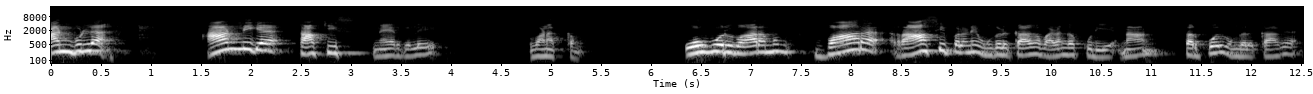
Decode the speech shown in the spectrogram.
அன்புள்ள ஆன்மீக டாக்கீஸ் நேயர்களே வணக்கம். ஒவ்வொரு வாரமும் வார ராசி பலனை உங்களுக்காக வழங்கக்கூடிய நான் தற்போது உங்களுக்காக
